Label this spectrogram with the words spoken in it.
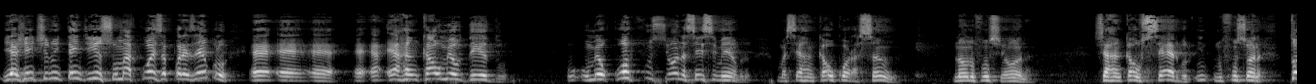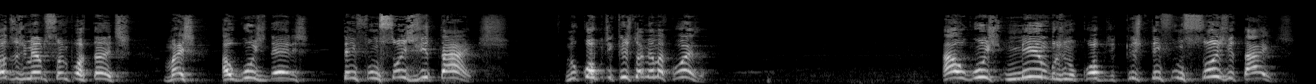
E a gente não entende isso. Uma coisa, por exemplo, é, é, é, é arrancar o meu dedo. O, o, meu corpo funciona sem esse membro. Mas se arrancar o coração, não, não funciona. Se arrancar o cérebro, não funciona. Todos os membros são importantes, mas alguns deles têm funções vitais. No corpo de Cristo é a mesma coisa. Alguns membros no corpo de Cristo têm funções vitais.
